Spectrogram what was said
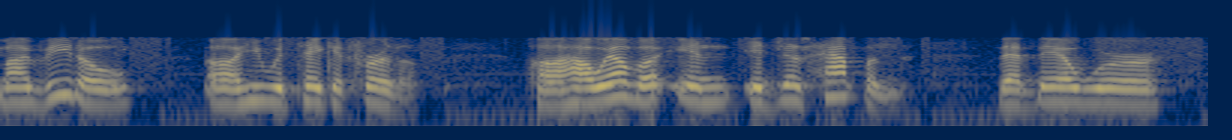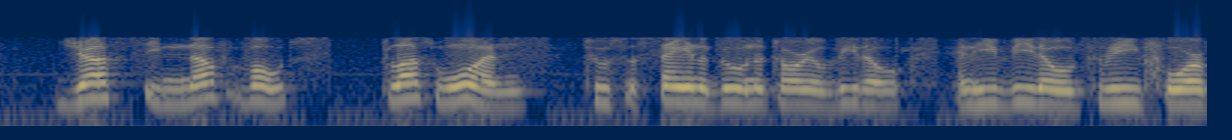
my veto, uh, he would take it further. Uh, however, in it just happened that there were just enough votes plus one to sustain a gubernatorial veto, and he vetoed three, four,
